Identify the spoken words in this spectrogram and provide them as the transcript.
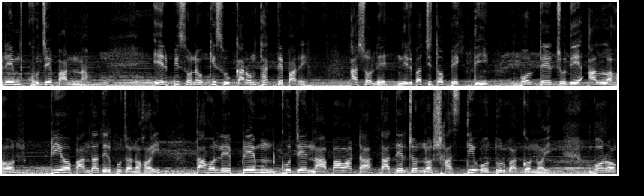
প্রেম খুঁজে পান না। এর পিছনেও কিছু কারণ থাকতে পারে। আসলে নির্বাচিত ব্যক্তি বলতে যদি আল্লাহর প্রিয় বান্দাদের বোঝানো হয়, তাহলে প্রেম খুঁজে না পাওয়াটা তাদের জন্য শাস্তি ও দুর্ভাগ্য নয়। বরং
